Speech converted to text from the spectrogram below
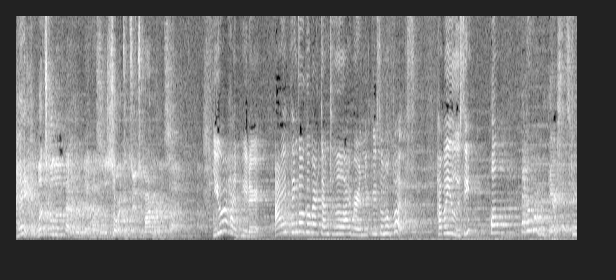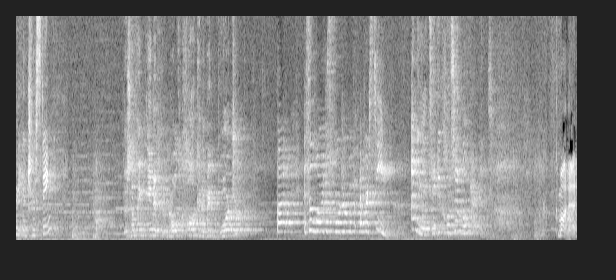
Hey, let's go look at that room that has all the swords and suits of armor inside. You go ahead, Peter. I think I'll go back down to the library and look through some old books. How about you, Lucy? Well, that room over there seems very interesting. There's nothing in it but an old clock and a big wardrobe. But it's the largest wardrobe I've ever seen. I'm gonna take a closer look at it. Come on, Ed.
